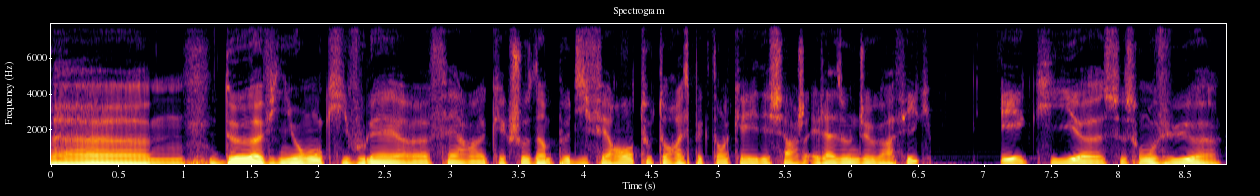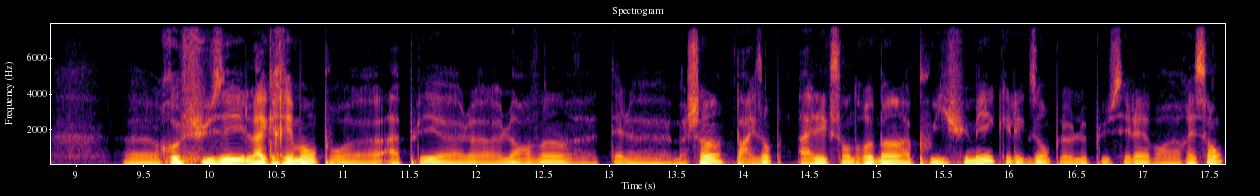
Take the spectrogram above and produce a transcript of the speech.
euh, de vignerons qui voulaient euh, faire quelque chose d'un peu différent tout en respectant le cahier des charges et la zone géographique et qui euh, se sont vus euh, refuser l'agrément pour appeler le- leur vin tel machin. Par exemple, Alexandre Bain à Pouilly-Fumé, qui est l'exemple le plus célèbre récent.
